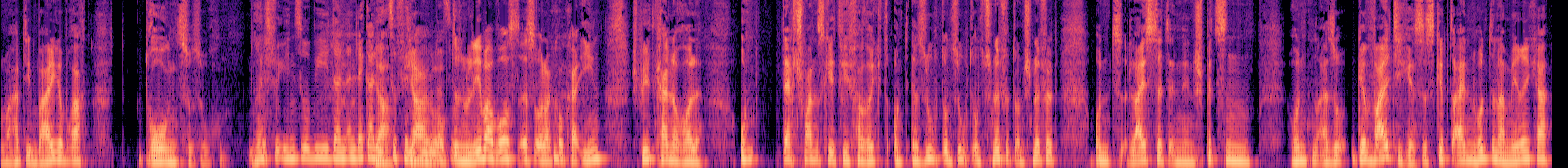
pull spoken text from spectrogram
man hat ihm beigebracht, Drogen zu suchen. Das ist für ihn so wie dann ein Leckerli ja, zu finden. Ja, ob so. das eine Leberwurst ist oder Kokain, spielt keine Rolle. Und der Schwanz geht wie verrückt und er sucht und sucht und schnüffelt und schnüffelt und leistet in den Spitzenhunden also Gewaltiges. Es gibt einen Hund in Amerika,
